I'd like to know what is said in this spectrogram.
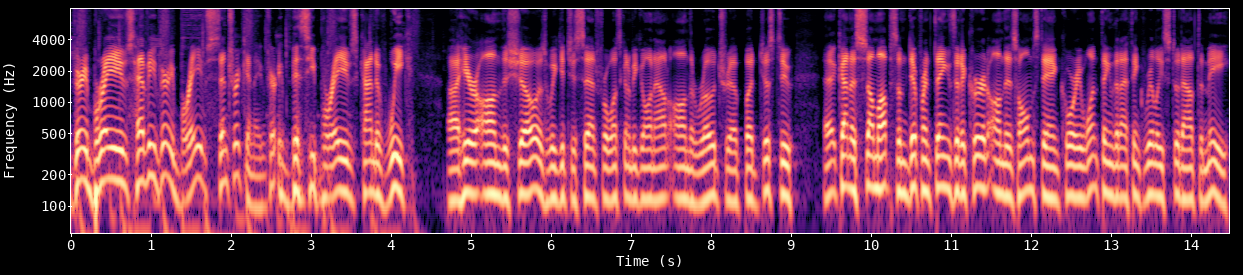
very Braves heavy, very Braves centric, and a very busy Braves kind of week uh, here on the show as we get you set for what's going to be going out on the road trip. But just to uh, kind of sum up some different things that occurred on this homestand, Corey, one thing that I think really stood out to me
